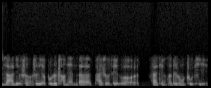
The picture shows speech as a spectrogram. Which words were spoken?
其他几个摄影师也不是常年在拍摄这个赛艇的这种主题，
